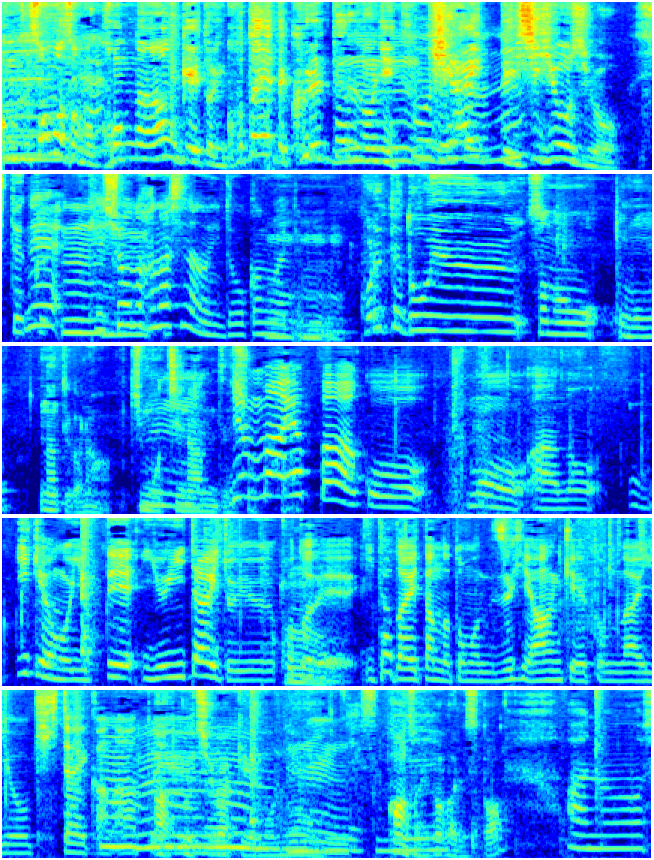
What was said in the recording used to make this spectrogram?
そもそもこんなアンケートに答えてくれてるのに、うん。嫌いって意思表示を、してく、ね、うん。化粧の話なのにどう考えても、これってどういうそのおもなんていうかな気持ちなんでしょうか、でもまあやっぱこうもうあの意見を言って言いたいということでいただいたんだと思うんで、ぜひアンケートの内容を聞きたいかなという、あ内訳のうねん。ですね。菅さんいかがですか？あの好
